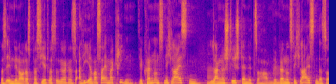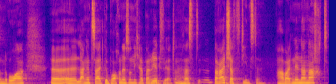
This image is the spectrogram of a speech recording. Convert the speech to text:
dass eben genau das passiert, was du gesagt hast, dass alle ihr Wasser immer kriegen. Wir können uns nicht leisten, hm. lange Stillstände zu haben. Wir hm. können uns nicht leisten, dass so ein Rohr äh, lange Zeit gebrochen ist und nicht repariert wird. das heißt, Bereitschaftsdienste, Arbeiten in der Nacht,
